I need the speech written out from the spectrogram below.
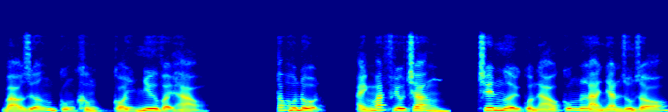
bảo dưỡng cũng không có như vậy hảo. Tóc hỗn độn, ánh mắt phiêu trăng, trên người quần áo cũng là nhăn rúm gió.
